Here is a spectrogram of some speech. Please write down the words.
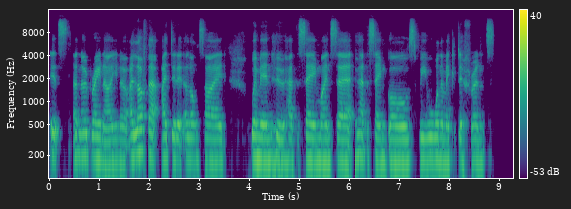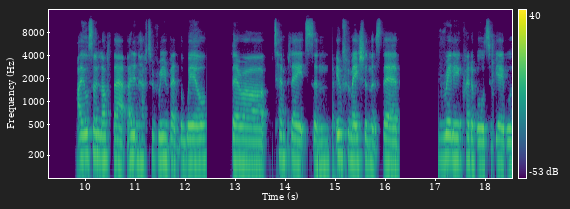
It's a no brainer. You know, I love that I did it alongside women who had the same mindset, who had the same goals. We all want to make a difference. I also love that I didn't have to reinvent the wheel. There are templates and information that's there. Really incredible to be able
